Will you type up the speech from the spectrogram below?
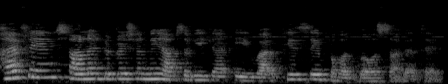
हाय फ्रेंड्स ऑनलाइन प्रिपरेशन में आप सभी का एक बार फिर से बहुत बहुत स्वागत है।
